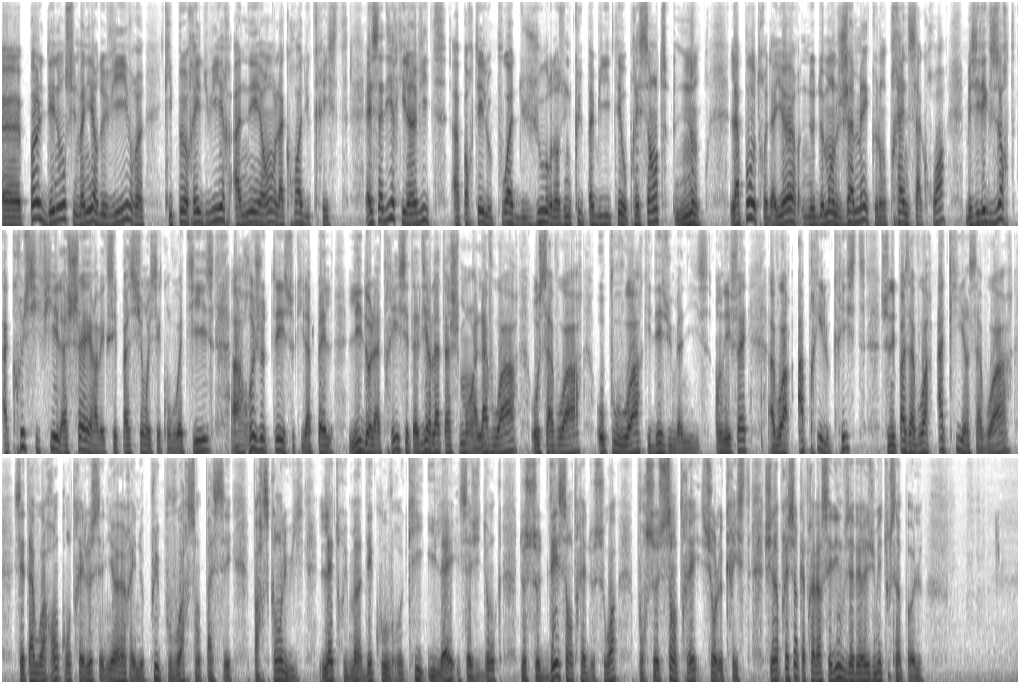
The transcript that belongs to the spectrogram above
Euh, Paul dénonce une manière de vivre qui peut réduire à néant la croix du Christ. Est-ce à dire qu'il invite à porter le poids du jour dans une culpabilité oppressante? Non. L'apôtre, d'ailleurs, ne demande jamais que l'on prenne sa croix, mais il exhorte à crucifier la chair avec ses passions et ses convoitises, à rejeter ce qu'il appelle l'idolâtrie, c'est-à-dire l'attachement à l'avoir, au savoir, au pouvoir qui déshumanise. En effet, avoir appris le Christ, ce n'est pas avoir acquis un savoir, c'est avoir rencontré le Seigneur et ne plus pouvoir s'en passer, parce qu'en lui, l'être humain découvre qui il est. Il s'agit donc de se décentrer de soi pour se centrer sur le Christ. J'ai l'impression qu'à travers ces lignes, vous avez résumé tout Saint Paul.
